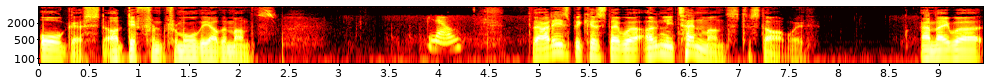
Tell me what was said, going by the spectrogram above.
August are different from all the other months? No. That is because there were only 10 months to start with. And they were,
